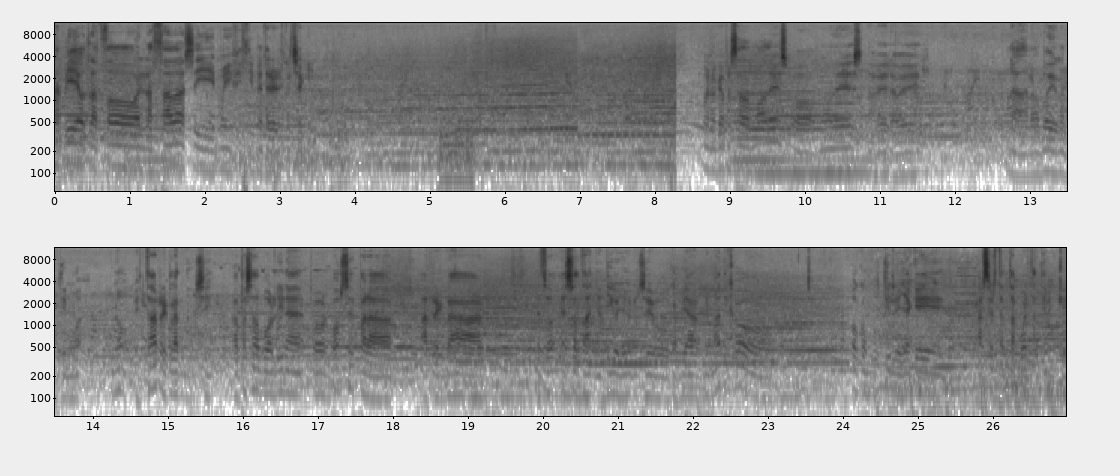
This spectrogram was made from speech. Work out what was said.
también otras dos enlazadas y muy difícil meter el coche aquí. Bueno, ¿qué ha pasado Modes? o Modes, a ver, a ver. Nada, no ha podido continuar. No, está arreglando, sí ha pasado por línea, por boxes para arreglar esos, daños, digo yo, no sé, o cambiar neumático o, combustible, ya que al ser tantas vueltas tienen que,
